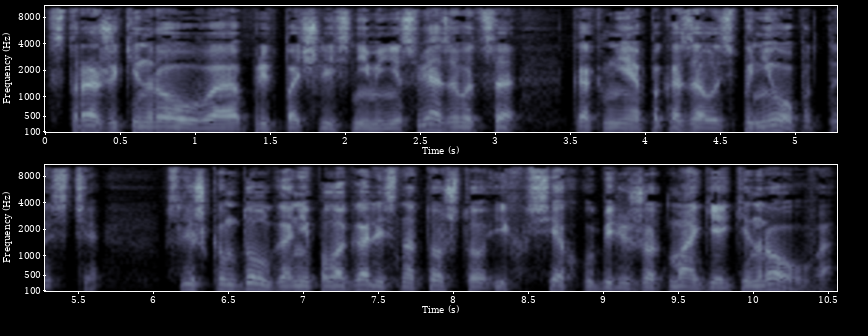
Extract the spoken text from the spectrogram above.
Стражи Кенроува предпочли с ними не связываться, как мне показалось по неопытности. Слишком долго они полагались на то, что их всех убережет магия Кенроува.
